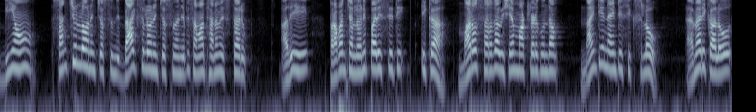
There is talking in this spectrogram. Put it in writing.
బియ్యం సంచుల్లో నుంచి వస్తుంది బ్యాగ్స్లో నుంచి వస్తుందని చెప్పి సమాధానం ఇస్తారు. అది ప్రపంచంలోని పరిస్థితి. ఇక మరో సరదా విషయం మాట్లాడుకుందాం. నైన్టీన్ నైంటీ సిక్స్లో అమెరికాలో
